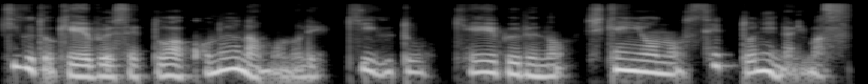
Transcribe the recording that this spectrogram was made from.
器具とケーブルセットはこのようなもので、器具とケーブルの試験用のセットになります。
